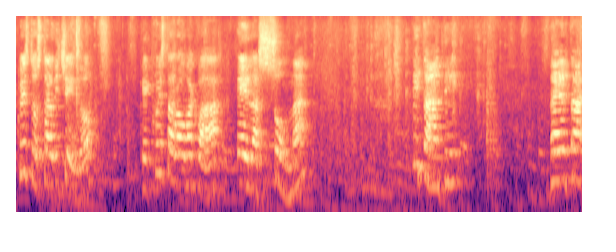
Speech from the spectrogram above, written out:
Questo sta dicendo che questa roba qua è la somma di tanti delta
